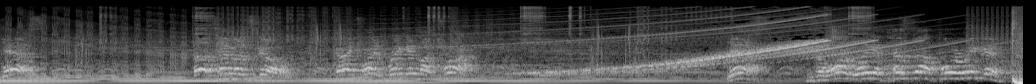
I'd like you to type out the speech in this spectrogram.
Yes. About ten minutes ago, guy tried to break in my truck. Yes. He's a long-legged pissed off Puerto Rican.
